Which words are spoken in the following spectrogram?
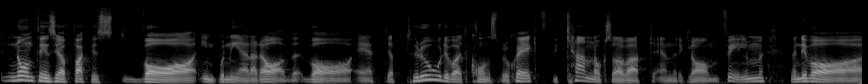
Okej, någonting som jag faktiskt var imponerad av var ett, jag tror det var ett konstprojekt, det kan också ha varit en reklamfilm, men det var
